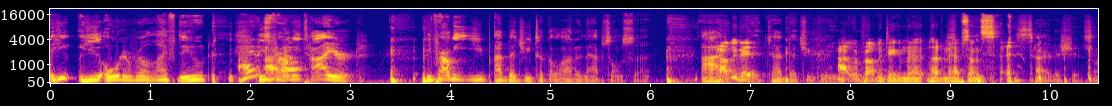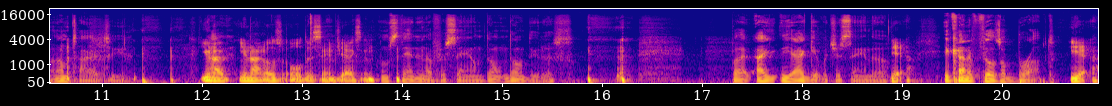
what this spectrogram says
he he's old in real life, dude. I- he's I probably tired. He probably. You, I bet you took a lot of naps on set. I Probably did. bet, I bet you green. I would probably take a lot of naps on set. He's tired of shit, son. I'm tired too. You're not you're not as old as Sam Jackson. I'm standing up for Sam. Don't don't do this. but I yeah I get what you're saying though. Yeah, It kind of feels abrupt, yeah.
